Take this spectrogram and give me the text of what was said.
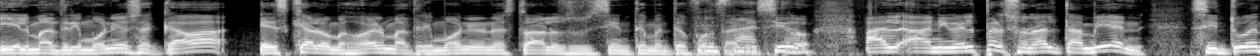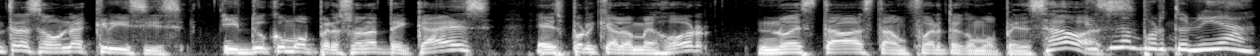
y el matrimonio se acaba, es que a lo mejor el matrimonio no estaba lo suficientemente fortalecido. Al- a nivel personal también, si tú entras a una crisis y tú como persona te caes, es porque a lo mejor no estabas tan fuerte como pensabas. Es una oportunidad.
